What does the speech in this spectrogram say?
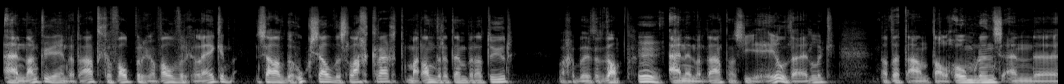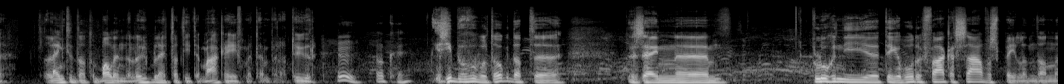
En dan kun je inderdaad geval per geval vergelijken. Zelfde hoek, zelfde slagkracht, maar andere temperatuur. Wat gebeurt er dan? En inderdaad, dan zie je heel duidelijk dat het aantal home runs en de lengte dat de bal in de lucht blijft, dat die te maken heeft met temperatuur. Hm, Oké. Je ziet bijvoorbeeld ook dat eh, er zijn eh, ploegen die eh, tegenwoordig vaker s'avonds spelen dan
